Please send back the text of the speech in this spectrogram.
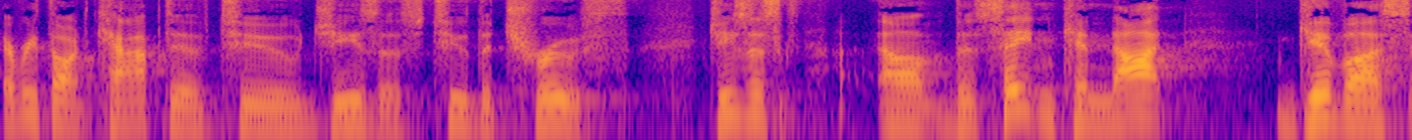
every thought captive to Jesus, to the truth. Jesus, uh, the Satan cannot give us,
